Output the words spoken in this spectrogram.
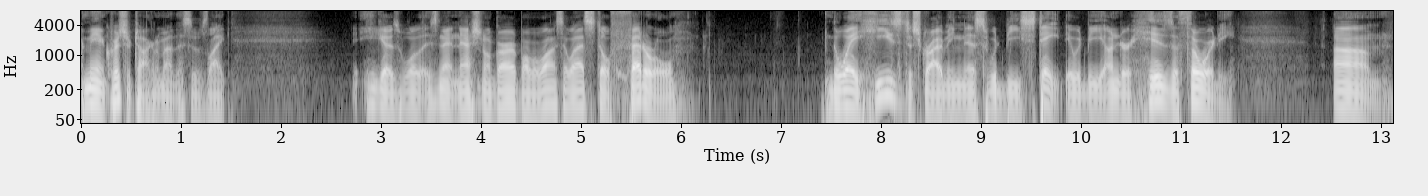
Me and Chris are talking about this. It was like, he goes, Well, isn't that National Guard? Blah, blah, blah. I said, Well, that's still federal. The way he's describing this would be state, it would be under his authority. Um,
